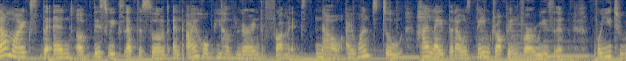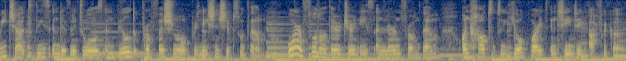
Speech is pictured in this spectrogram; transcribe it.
That marks the end of this week's episode, and I hope you have learned from it. Now, I want to highlight that I was name dropping for a reason for you to reach out to these individuals and build professional relationships with them, or follow their journeys and learn from them on how to do your part in changing Africa.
